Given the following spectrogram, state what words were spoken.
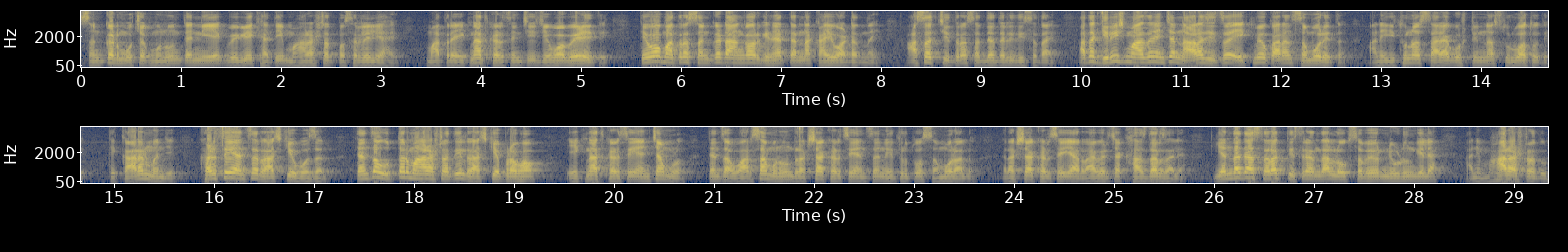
संकटमोचक म्हणून त्यांनी एक वेगळी ख्याती महाराष्ट्रात पसरलेली आहे. मात्र एकनाथ खडसेंची जेव्हा वेळ येते तेव्हा मात्र संकट अंगावर घेण्यात त्यांना काही वाटत नाही. असंच चित्र सध्या तरी दिसत आहे. आता गिरीश महाजन यांच्या नाराजीचं एकमेव कारण समोर येतं आणि इथूनच साऱ्या गोष्टींना सुरुवात होते. ते कारण म्हणजे खडसे यांचं राजकीय वजन त्यांचा उत्तर महाराष्ट्रातील राजकीय प्रभाव एकनाथ खडसे यांच्यामुळं. त्यांचा वारसा म्हणून रक्षा खडसे यांचं नेतृत्व समोर आलं. रक्षा खडसे या रावेरच्या खासदार झाल्या. यंदा त्या सलग तिसऱ्यांदा लोकसभेवर निवडून गेल्या आणि महाराष्ट्रातून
